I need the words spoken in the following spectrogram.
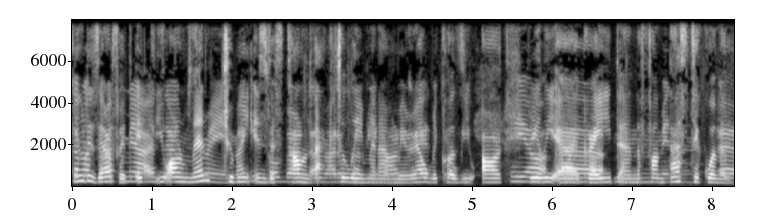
you deserve it. it you are meant to be in this talent actually Madam Muriel because you are really a great and a fantastic woman.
